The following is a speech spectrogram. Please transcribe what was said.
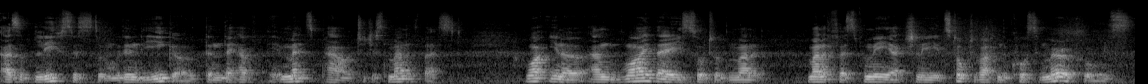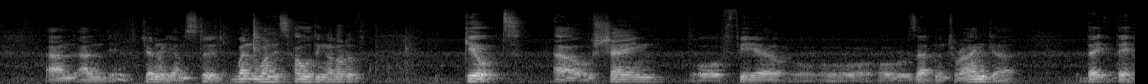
as a belief system within the ego, then they have immense power to just manifest. What, you know, and why they sort of mani manifest, for me actually, it's talked about in the Course in Miracles, and, and generally understood. When one is holding a lot of guilt uh, or shame or fear or, or, or, resentment or anger, they, they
